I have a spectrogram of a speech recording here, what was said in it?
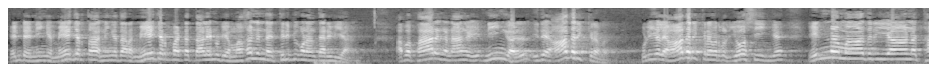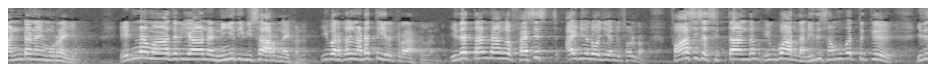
என்ற நீங்க மேஜர் தா நீங்க தர மேஜர் பட்டத்தால் என்னுடைய மகன் என்ன திருப்பி கொண்டாந்து தருவியா? அப்ப பாருங்க நாங்க நீங்கள் இதை ஆதரிக்கிறவர். புலிகளை ஆதரிக்கிறவர்கள் யோசிங்க என்ன மாதிரியான தண்டனை முறையும் என்ன மாதிரியான நீதி விசாரணைகளும் இவர்கள் நடத்தி இருக்கிறார்கள் என்று. இதைத்தான் நாங்கள் ஃபெசிஸ்ட் ஐடியாலஜி என்று சொல்றோம். பாசிச சித்தாந்தம் இவ்வாறு தான் இது சமூகத்துக்கு இது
